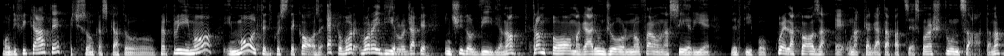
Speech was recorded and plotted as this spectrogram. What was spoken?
modificate e ci sono cascato per primo in molte di queste cose. Ecco, vorrei, vorrei dirlo già che incido il video, no? Tra un po', magari un giorno, farò una serie del tipo quella cosa è una cagata pazzesca, una strunzata, no?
